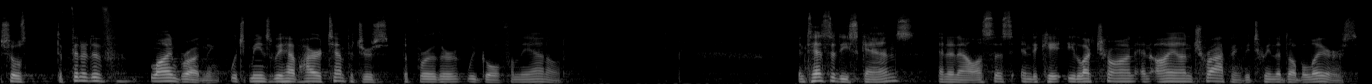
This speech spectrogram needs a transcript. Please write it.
shows definitive line broadening, which means we have higher temperatures the further we go from the anode. Intensity scans and analysis indicate electron and ion trapping between the double layers.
